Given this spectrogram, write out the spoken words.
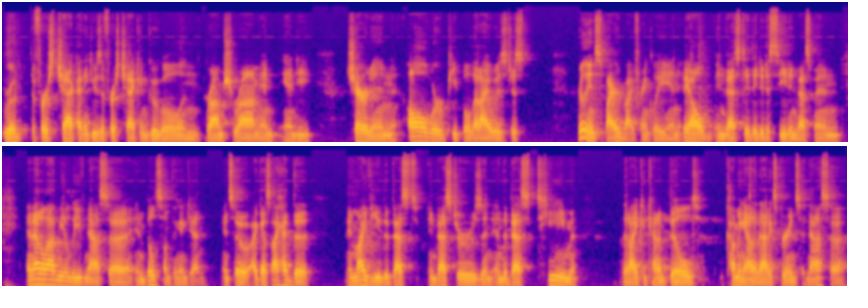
wrote the first check. I think he was the first check in Google, and Ram Shriram and Andy Sheridan, all were people that I was just really inspired by, frankly. And they all invested. They did a seed investment, and that allowed me to leave NASA and build something again. And so I guess I had the, in my view, the best investors and, and the best team that I could kind of build coming out of that experience at NASA.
